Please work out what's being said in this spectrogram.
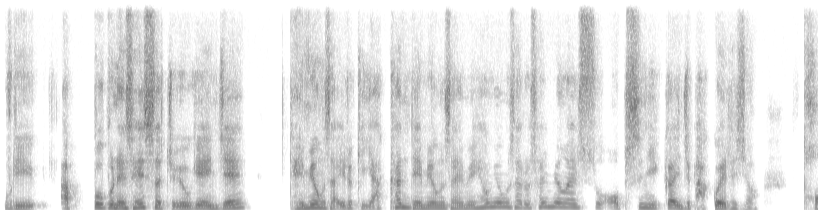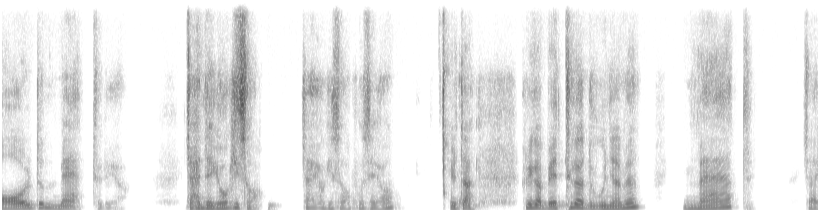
우리 앞부분에서 했었죠. 요게 이제 대명사 이렇게 약한 대명사이면 형용사로 설명할 수 없으니까 이제 바꿔야 되죠. Told Matt래요. 자 근데 여기서 자 여기서 보세요 일단 그러니까 매트가 누구냐면 Matt 자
